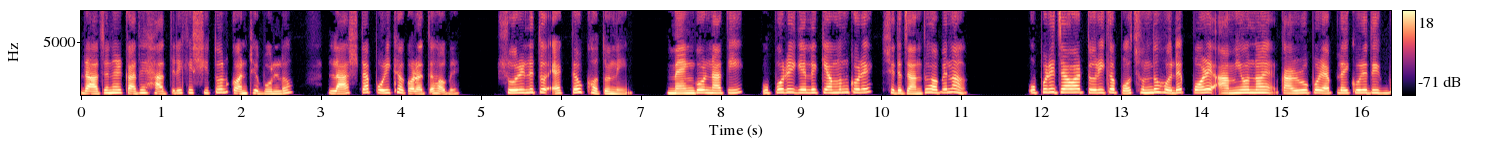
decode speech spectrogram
রাজনের কাঁধে হাত রেখে শীতল কণ্ঠে বলল, লাশটা পরীক্ষা করাতে হবে। শরীরে তো একটাও ক্ষত নেই। ম্যাঙ্গোর নাতি, উপরে গেলে কেমন করে সেটা জানতে হবে না? উপরে যাওয়ার তরিকা পছন্দ হলে পরে আমিও নয়, কারোর উপর অ্যাপ্লাই করে দেখব।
